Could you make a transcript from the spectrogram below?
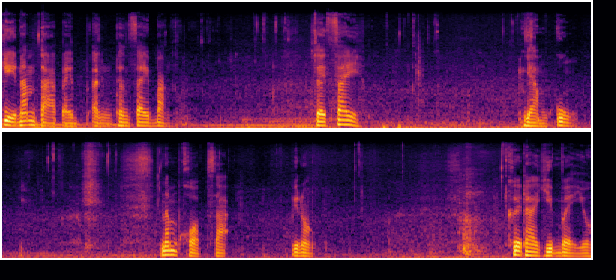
กี้น้ำตาไปอันเพิ่นใส่บังใส่ไส้ยำกุ้ง น้ำขอบสะ พี่น้อง เคยถ่ายคลิปไว้อยู่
